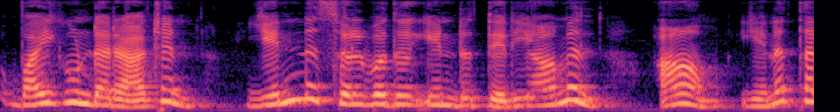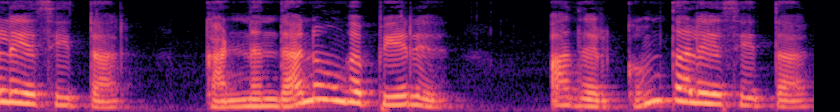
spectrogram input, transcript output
வைகுண்டராஜன் என்ன சொல்வது என்று தெரியாமல் ஆம் என தலையசைத்தார். கண்ணன் தானே உங்க பேரு? அதற்கும் தலையசைத்தார்.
